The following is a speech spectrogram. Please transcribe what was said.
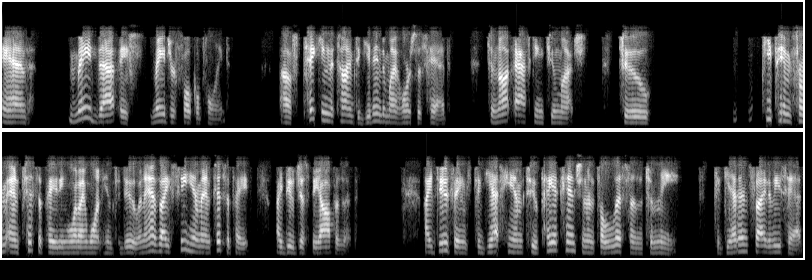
And made that a major focal point of taking the time to get into my horse's head, to not asking too much, to keep him from anticipating what I want him to do. And as I see him anticipate, I do just the opposite. I do things to get him to pay attention and to listen to me, to get inside of his head.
